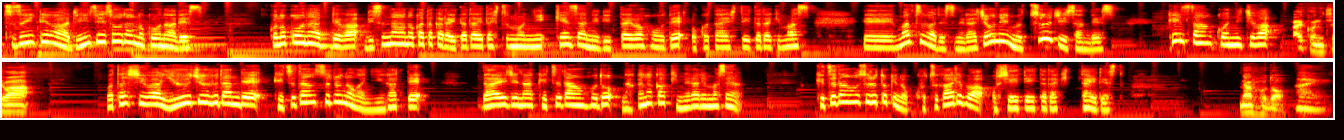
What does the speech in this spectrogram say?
続いては人生相談のコーナーです。このコーナーではリスナーの方からいただいた質問に健さんに立体話法でお答えしていただきます、えー、まずはですねラジオネームツージーさんです。健さんこんにちは。はいこんにちは。私は優柔不断で決断するのが苦手。大事な決断ほどなかなか決められません決断をする時のコツがあれば教えていただきたいですなるほど。はい。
